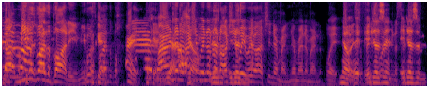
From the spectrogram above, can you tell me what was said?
No, me was by the body. Me was Okay, by the body. right, okay. Alright, yeah, no, no, actually, wait, no, no, no, actually, it wait, wait, actually, never mind, never mind, never mind. Wait, No, wait, so it, it finish what you were doesn't. It doesn't.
